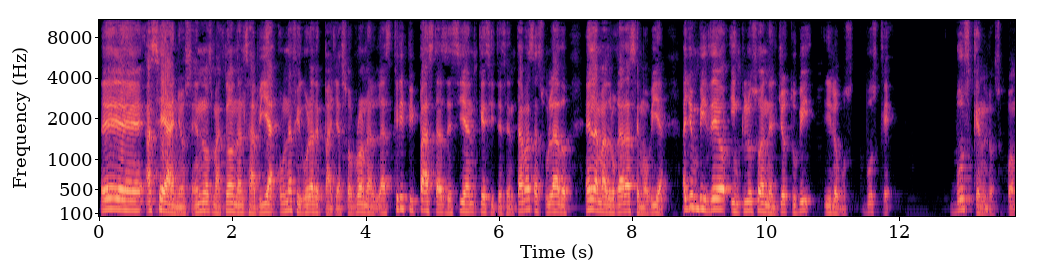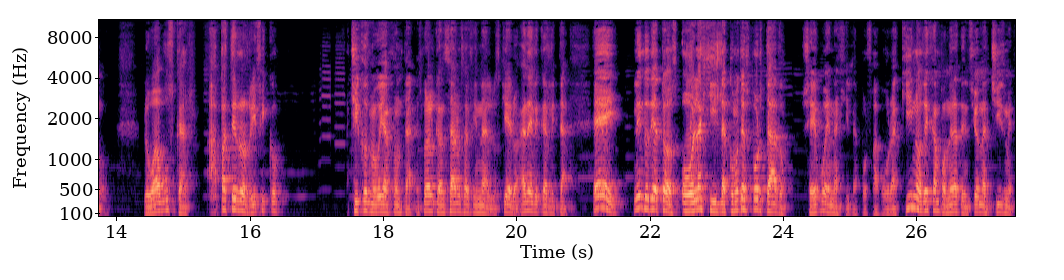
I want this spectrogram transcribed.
Eh, hace años en los McDonald's había una figura de payaso Ronald. Las creepypastas decían que si te sentabas a su lado en la madrugada se movía. Hay un video incluso en el YouTube y lo busque. Búsquenlo, supongo. Lo voy a buscar. Ah, terrorífico. Chicos, me voy a juntar. Espero alcanzarlos al final. Los quiero. Ándale, Carlita. Hey, lindo día a todos. Hola, Gilda. ¿Cómo te has portado? Sé buena, Gilda, por favor. Aquí no dejan poner atención al chisme.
